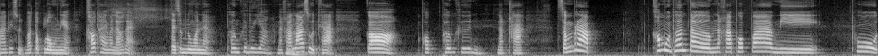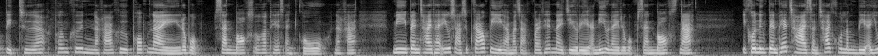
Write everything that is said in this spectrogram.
มากที่สุดว่าตกลงเนี่ยเข้าไทยมาแล้วแหละ แต่จำนวนน่ะเพิ่มขึ้นหรือยังนะคะอืมล่าสุดค่ะ ก็พบเพิ่มขึ้นนะคะสำหรับข้อมูลเพิ่มเติมนะคะ พบว่ามีผู้ติดเชื้อเพิ่มขึ้นนะคะ คือพบในระบบ Sandbox แล้วก็ Test and Go นะคะ มีเป็นชายไทยอายุ 39 ปีค่ะมาจากประเทศไนจีเรีย อันนี้อยู่ในระบบ Sandbox นะ อีกคนหนึ่งเป็นเพศชายสัญชาติโคลัมเบียอายุ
